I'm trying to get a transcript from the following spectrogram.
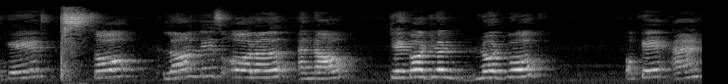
Okay. So learn this oral and now take out your notebook. Okay. And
